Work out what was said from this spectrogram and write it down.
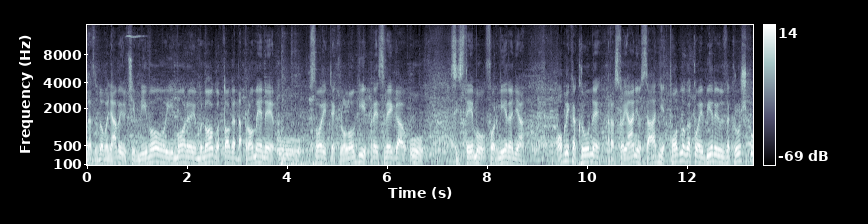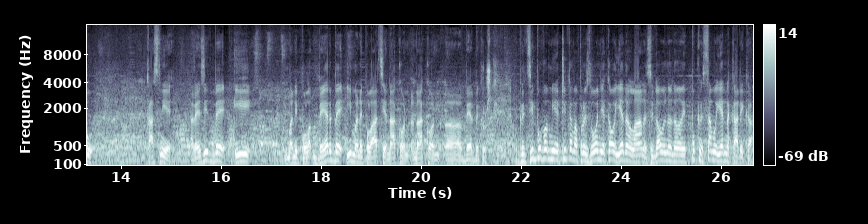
na zadovoljavajućem nivou i moraju mnogo toga da promene u svojoj tehnologiji, pre svega u sistemu formiranja oblika krune, rastojanju sadnje, podloga koje biraju za krušku, kasnije rezidbe i berbe i manipulacije nakon, nakon uh, berbe kruške. U principu vam je čitava proizvodnja kao jedan lanac i dovoljno da vam je pukne samo jedna karika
